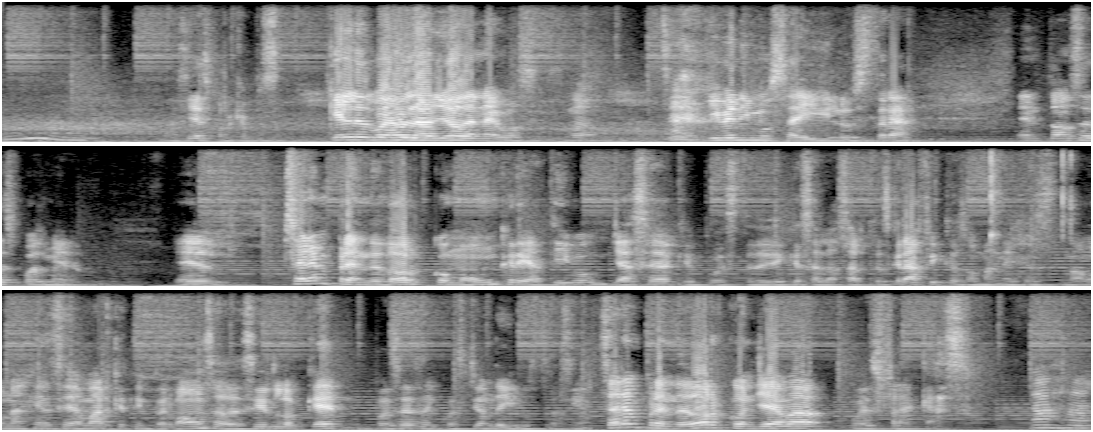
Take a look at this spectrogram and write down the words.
Mm. Así es, porque pues ¿qué les voy a hablar yo de negocios? ¿no? aquí venimos a ilustrar. Entonces, pues mira, el ser emprendedor como un creativo, ya sea que pues te dediques a las artes gráficas o manejes una agencia de marketing, pero vamos a decir lo que pues es en cuestión de ilustración. Ser emprendedor conlleva pues fracaso. Ajá.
